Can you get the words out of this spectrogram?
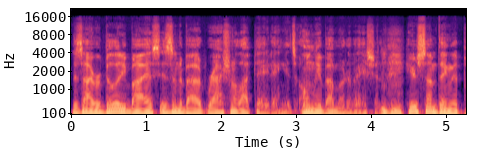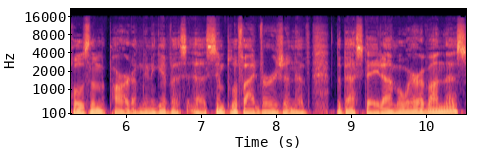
Desirability bias isn't about rational updating; it's only about motivation. Mm-hmm. Here's something that pulls them apart. I'm going to give a, a simplified version of the best data I'm aware of on this,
